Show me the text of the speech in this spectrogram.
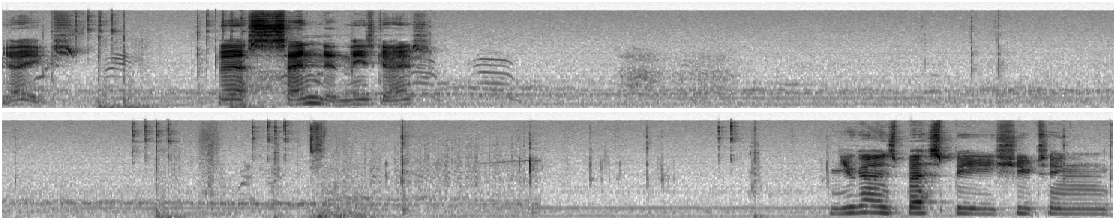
Yikes. They're sending these guys. You guys best be shooting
